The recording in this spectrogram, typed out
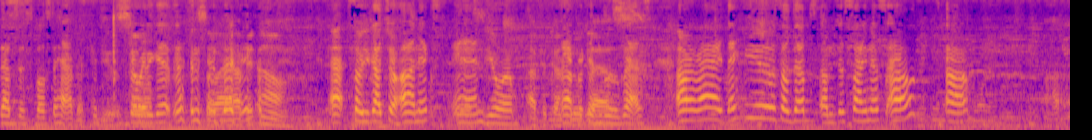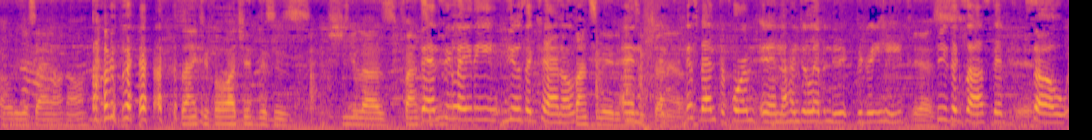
Dubs is supposed to have it. Could you show it again? so I have it now. Uh, so you got your onyx and your African, African blue blue glass. All right, thank you. So Dubs, um, just sign us out. Um, How do you sign out now? Thank you for watching. This is Shelah's Fancy, Fancy Lady Music Channel. Fancy Lady and Music Channel. this band performed in 111 de- degree heat. Yes. He's exhausted. Yeah. So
